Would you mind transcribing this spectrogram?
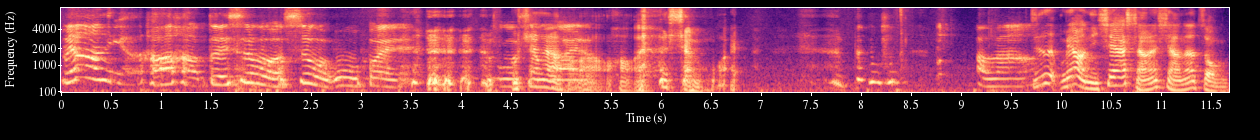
没有你，好好对，是我是我误会，我想歪了，好好想歪，好啦。其实没有，你现在想一想，那种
